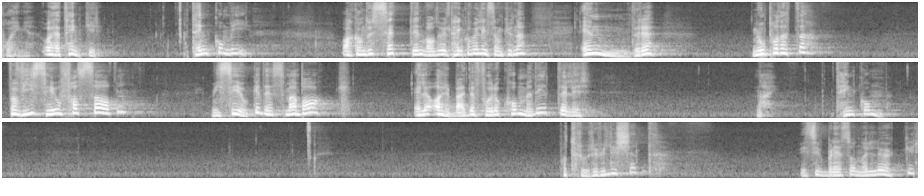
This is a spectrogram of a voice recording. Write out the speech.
poenget. Og jeg tenker Tenk om vi Hva kan du sette inn hva du vil? Tenk om vi liksom kunne endre noe på dette? For vi ser jo fasaden. Vi ser jo ikke det som er bak. Eller arbeidet for å komme dit, eller Tenk om. Hva tror du ville skjedd hvis vi ble sånne løker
